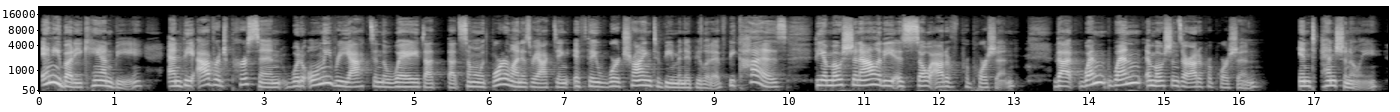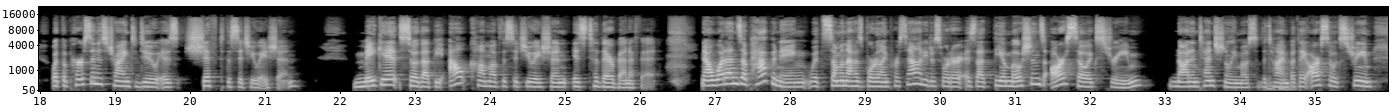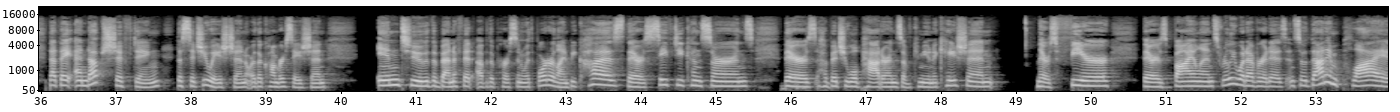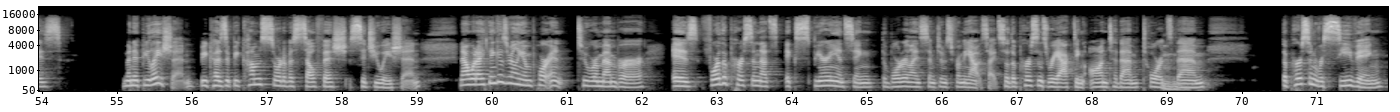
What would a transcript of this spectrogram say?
Anybody can be. And the average person would only react in the way that, that someone with borderline is reacting if they were trying to be manipulative because the emotionality is so out of proportion that when when emotions are out of proportion intentionally what the person is trying to do is shift the situation make it so that the outcome of the situation is to their benefit now what ends up happening with someone that has borderline personality disorder is that the emotions are so extreme not intentionally most of the time, mm-hmm. but they are so extreme that they end up shifting the situation or the conversation into the benefit of the person with borderline because there's safety concerns, there's habitual patterns of communication, there's fear, there's violence, really whatever it is. And so that implies manipulation because it becomes sort of a selfish situation. Now, what I think is really important to remember is for the person that's experiencing the borderline symptoms from the outside. So the person's reacting onto them, towards mm-hmm. them the person receiving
